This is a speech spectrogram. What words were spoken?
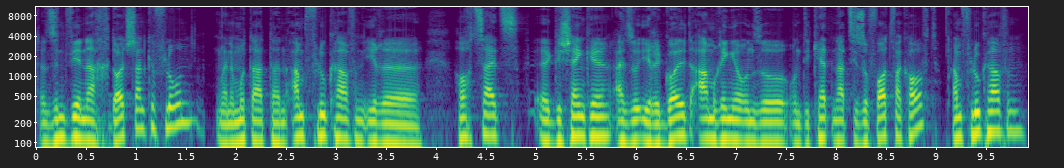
Dann sind wir nach Deutschland geflohen. Meine Mutter hat dann am Flughafen ihre Hochzeitsgeschenke, äh, also ihre Goldarmringe und so und die Ketten hat sie sofort verkauft am Flughafen.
